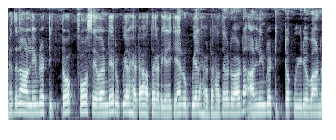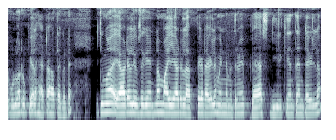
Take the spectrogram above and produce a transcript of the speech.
මෙතන unlimited TikTok for 7 day රුපියල් 67කට කියන කියන්නේ රුපියල් 67කට ඔයාලට unlimited TikTok වීඩියෝ බලන්න පුළුවන් රුපියල් 67කට. ඉතින් ඔයා Airtel user කෙනෙක් නම් my Airtel app එකට ඇවිල්ලා මෙන්න මෙතන මේ flash deal කියන තැනට ඇවිල්ලා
